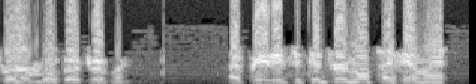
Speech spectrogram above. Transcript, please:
Confirm multifamily. Upgraded to confirm multifamily.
